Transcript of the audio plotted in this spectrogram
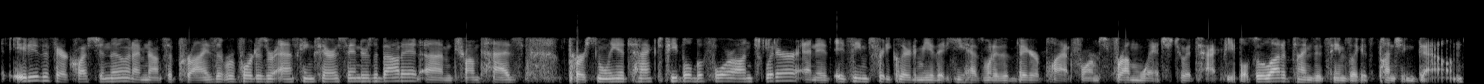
it is a fair question though, and I'm not surprised that reporters are asking Sarah Sanders about it. Um, Trump has personally attacked people before on Twitter, and it, it seems pretty clear to me that he has one of the bigger platforms from which to attack people. So a lot of times it seems like it's punching down.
